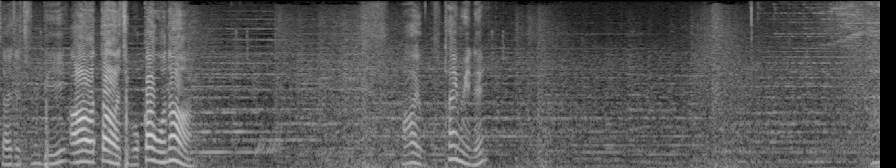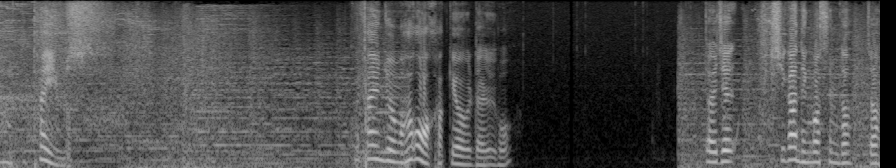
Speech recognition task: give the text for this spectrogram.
자, 이제 준비. 아, 맞다. 지금 못 가구나. 아 이거 쿨타임이네? 아 쿨타임 씨. 쿨타임 좀 하고 갈게요 일단 이거. 자 이제 시간 된 것 같습니다. 자.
